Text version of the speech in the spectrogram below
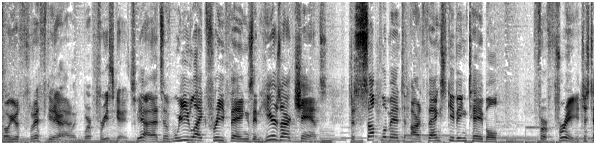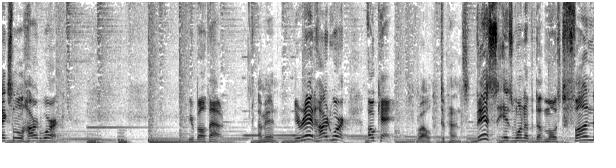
Oh, you're thrifty. yeah, like we're free skates. Yeah, that's a we like free things, and here's our chance to supplement our Thanksgiving table for free. It just takes a little hard work. You're both out. I'm in. You're in hard work. Okay. Well, depends. This is one of the most fun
